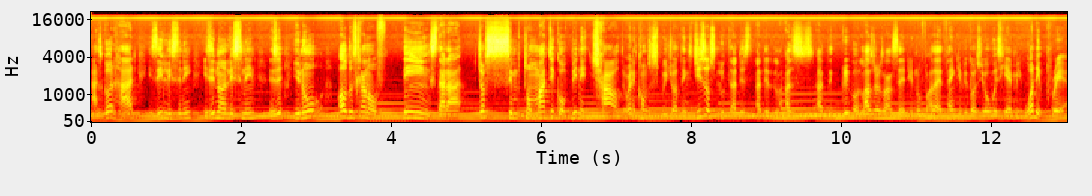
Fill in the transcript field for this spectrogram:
has god heard? Is he listening? Is he not listening? Is it you know all those kind of things that are just symptomatic of being a child when it comes to spiritual things. Jesus looked at this at the, at the grave of lazarus and said you know father i thank you because you always hear me. What a prayer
